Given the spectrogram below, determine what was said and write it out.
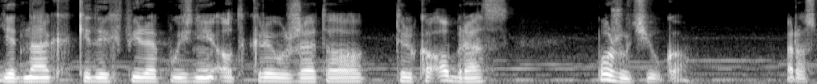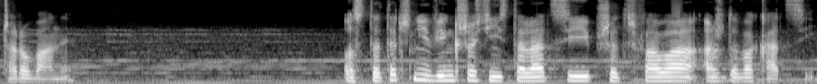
jednak kiedy chwilę później odkrył, że to tylko obraz, porzucił go, rozczarowany. Ostatecznie większość instalacji przetrwała aż do wakacji,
